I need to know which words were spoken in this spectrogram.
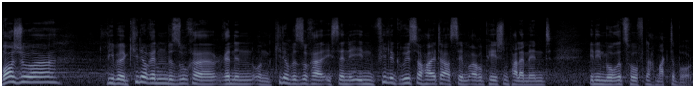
Bonjour, liebe Kinorinnenbesucherinnen und Kinobesucher. Ich sende Ihnen viele Grüße heute aus dem Europäischen Parlament in den Moritzhof nach Magdeburg.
